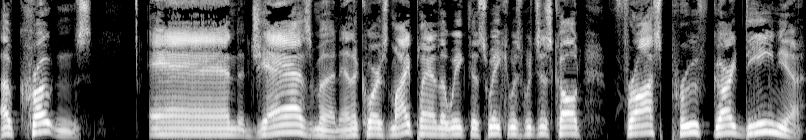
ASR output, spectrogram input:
of crotons and jasmine. And of course, my plant of the week this week was which is called frost proof gardenia.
